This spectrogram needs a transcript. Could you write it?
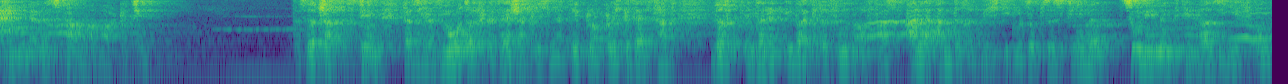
kriminelles Pharma-Marketing. Das Wirtschaftssystem, das sich als Motor der gesellschaftlichen Entwicklung durchgesetzt hat, wirkt in seinen Übergriffen auf fast alle anderen wichtigen Subsysteme zunehmend invasiv und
